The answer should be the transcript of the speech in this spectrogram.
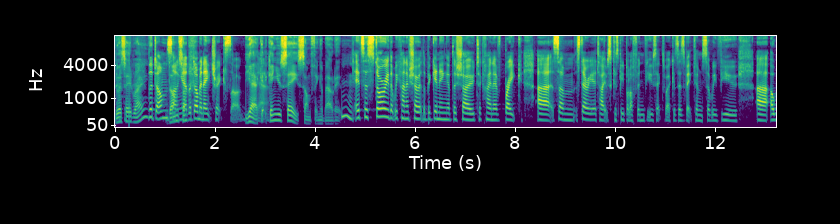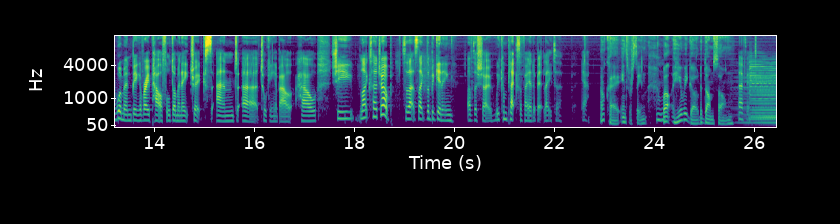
Do I say it right? the Dom song, yeah, the Dominatrix song. yeah. ca- can you say something about it? Mm, It's a story that we kind of show at the beginning of the show to kind of break uh, some stereotypes because people often view sex workers as victims. So we view uh, a woman being a very powerful dominatrix and uh, talking about how she likes her job. So that's like the beginning of the show. We complexify it a bit later. But yeah, Okay, interesting. Mm-hmm. Well, here we go, the dumb song. perfect.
